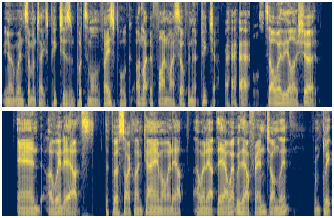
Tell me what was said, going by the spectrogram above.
you know, when someone takes pictures and puts them on Facebook, I'd like to find myself in that picture. So I wear the yellow shirt. And I went out the first cyclone came, I went out I went out there. I went with our friend John Lint from Kleq.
